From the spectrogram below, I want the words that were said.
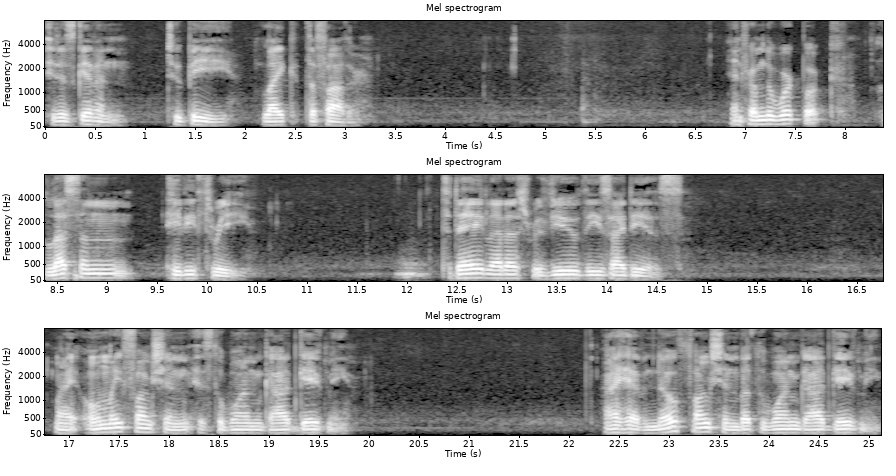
it is given to be like the Father. And from the workbook, Lesson 83 Today let us review these ideas. My only function is the one God gave me. I have no function but the one God gave me.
